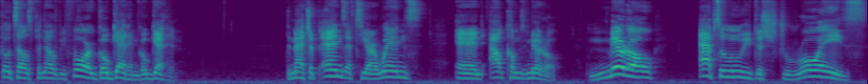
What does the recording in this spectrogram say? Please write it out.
go tells Penelope Ford, go get him, go get him. The matchup ends, FTR wins, and out comes Miro. Miro absolutely destroys,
